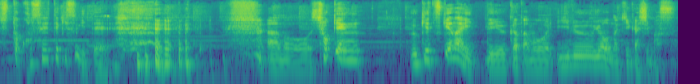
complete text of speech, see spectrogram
ちょっと個性的すぎて あの初見受け付けないっていう方もいるような気がします。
